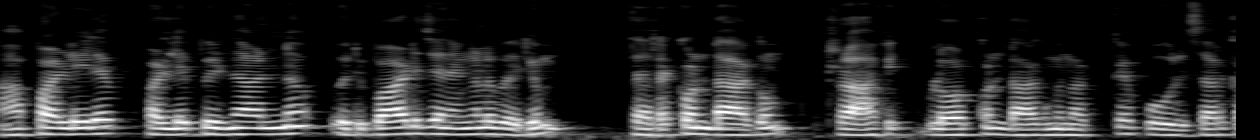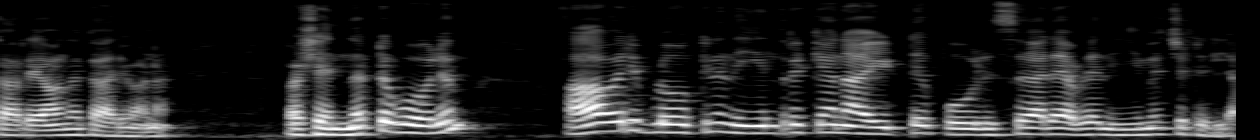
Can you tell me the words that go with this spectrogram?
ആ പള്ളിയിലെ പള്ളി പെരുന്നാളിന് ഒരുപാട് ജനങ്ങൾ വരും. തിരക്കുണ്ടാകും ട്രാഫിക് ബ്ലോക്ക് ഉണ്ടാകുമെന്നൊക്കെ പോലീസുകാർക്ക് അറിയാവുന്ന കാര്യമാണ്. പക്ഷെ എന്നിട്ട് പോലും ആ ഒരു ബ്ലോക്കിനെ നിയന്ത്രിക്കാനായിട്ട് പോലീസുകാരെ അവിടെ നിയമിച്ചിട്ടില്ല.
